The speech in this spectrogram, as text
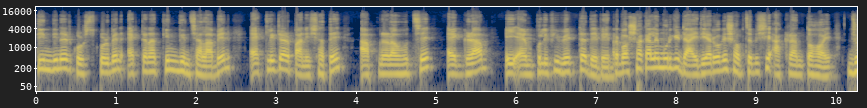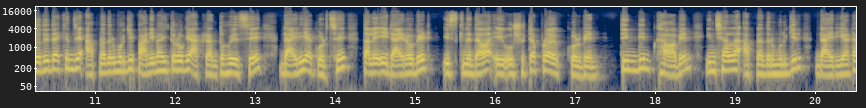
তিন দিনের কোর্স করবেন, একটানা তিন দিন চালাবেন, এক লিটার পানির সাথে আপনারা হচ্ছে এক গ্রাম এই অ্যাম্পলিফি বেডটা দেবেন। আর বর্ষাকালে মুরগি ডায়রিয়া রোগে সবচেয়ে বেশি আক্রান্ত হয়। যদি দেখেন যে আপনাদের মুরগি পানিবাহিত রোগে আক্রান্ত হয়েছে, ডায়রিয়া করছে, তাহলে এই ডায়রোবেড স্কিনে দেওয়া এই ওষুধটা প্রয়োগ করবেন। তিন দিন খাওয়াবেন ইনশাল্লাহ আপনাদের মুরগির ডায়রিয়াটা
